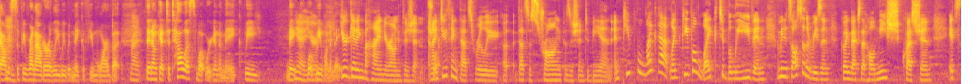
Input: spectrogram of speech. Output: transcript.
obviously if we run out early, we would make a few more, but Mm. Right. they don't get to tell us what we're going to make. We make yeah, what we want to make. You're getting behind your own vision, and I do think that's really a, that's a strong position to be in. And people like that. Like people like to believe in. I mean, it's also the reason going back to that whole niche question. It's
